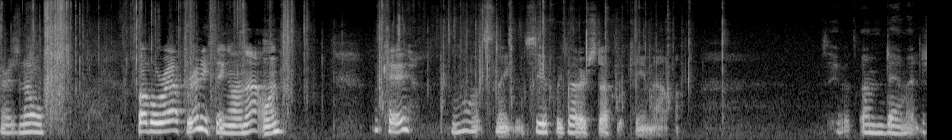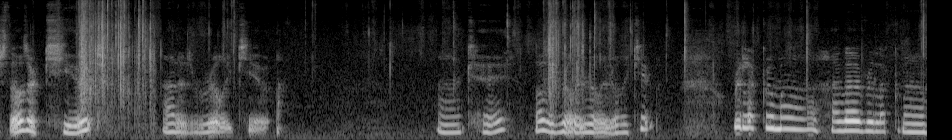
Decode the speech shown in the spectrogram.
there's no bubble wrap or anything on that one. Okay, well, let's make see if we got our stuff that came out. See if it's undamaged. Those are cute. That is really cute. Okay, those are really, really, really cute. Rilakkuma. I love Rilakkuma.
